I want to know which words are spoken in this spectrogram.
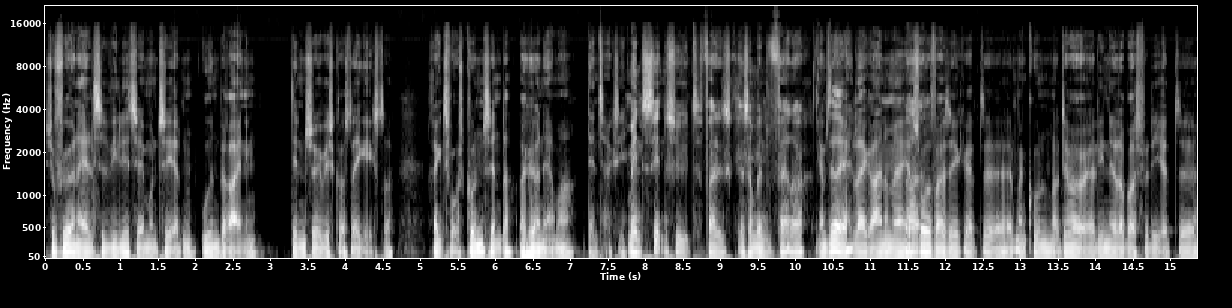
Chaufføren er altid villig til at montere den uden beregning. Den service koster ikke ekstra. Ring til vores kundecenter og hør nærmere Dantaxi. Men sindssygt, faktisk. Altså, men fair nok. Jamen det havde jeg heller ikke regnet med. Jeg Nej. troede faktisk ikke, at, øh, at man kunne. Og det var jo lige netop også fordi, at øh,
